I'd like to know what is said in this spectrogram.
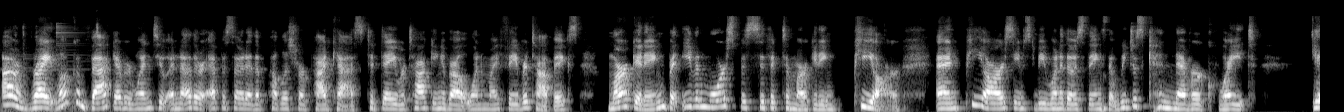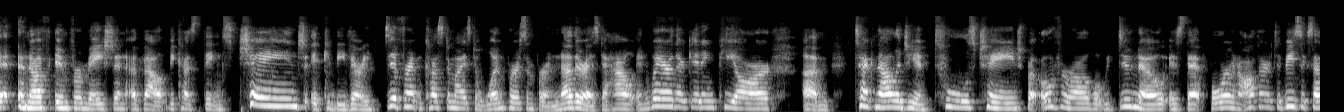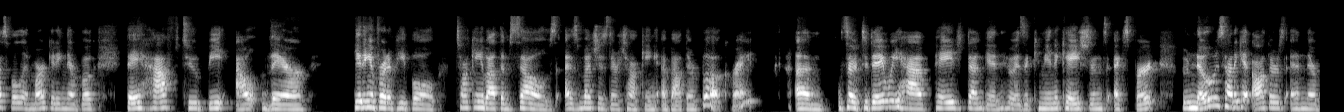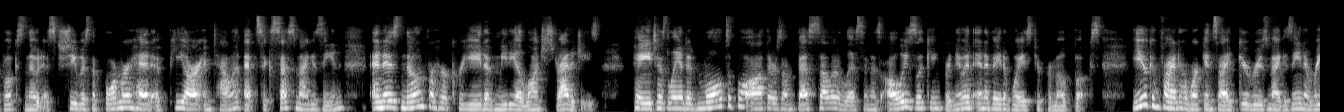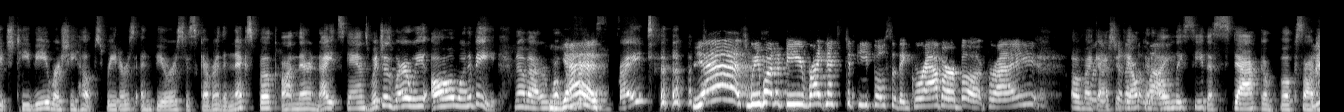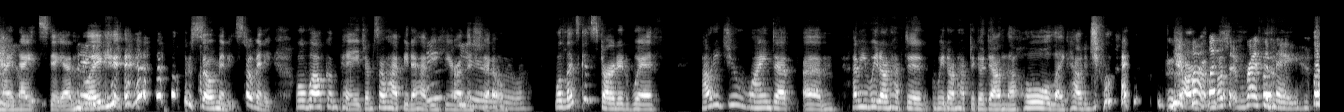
all right. Welcome back, everyone, to another episode of the Publish Her podcast. Today, we're talking about one of my favorite topics marketing, but even more specific to marketing, PR. And PR seems to be one of those things that we just can never quite get enough information about because things change. It can be very different and customized to one person for another as to how and where they're getting PR. Um, technology and tools change, but overall, what we do know is that for an author to be successful in marketing their book, they have to be out there getting in front of people, talking about themselves as much as they're talking about their book, right? Um, so today we have Paige Dungan, who is a communications expert who knows how to get authors and their books noticed. She was the former head of PR and talent at Success Magazine and is known for her creative media launch strategies. Paige has landed multiple authors on bestseller lists and is always looking for new and innovative ways to promote books. You can find her work inside Gurus Magazine and Reach TV, where she helps readers and viewers discover the next book on their nightstands, which is where we all want to be, no matter what. Yes. right? yes. We want to be right next to people so they grab our book, right? Oh my gosh, if y'all could only see the stack of books on my nightstand, like there's so many, so many. Well, welcome, Paige. I'm so happy to have Thank you here on the show. Well, let's get started with how did you wind up um i mean we don't have to we don't have to go down the whole like how did you yeah, let's most, resume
